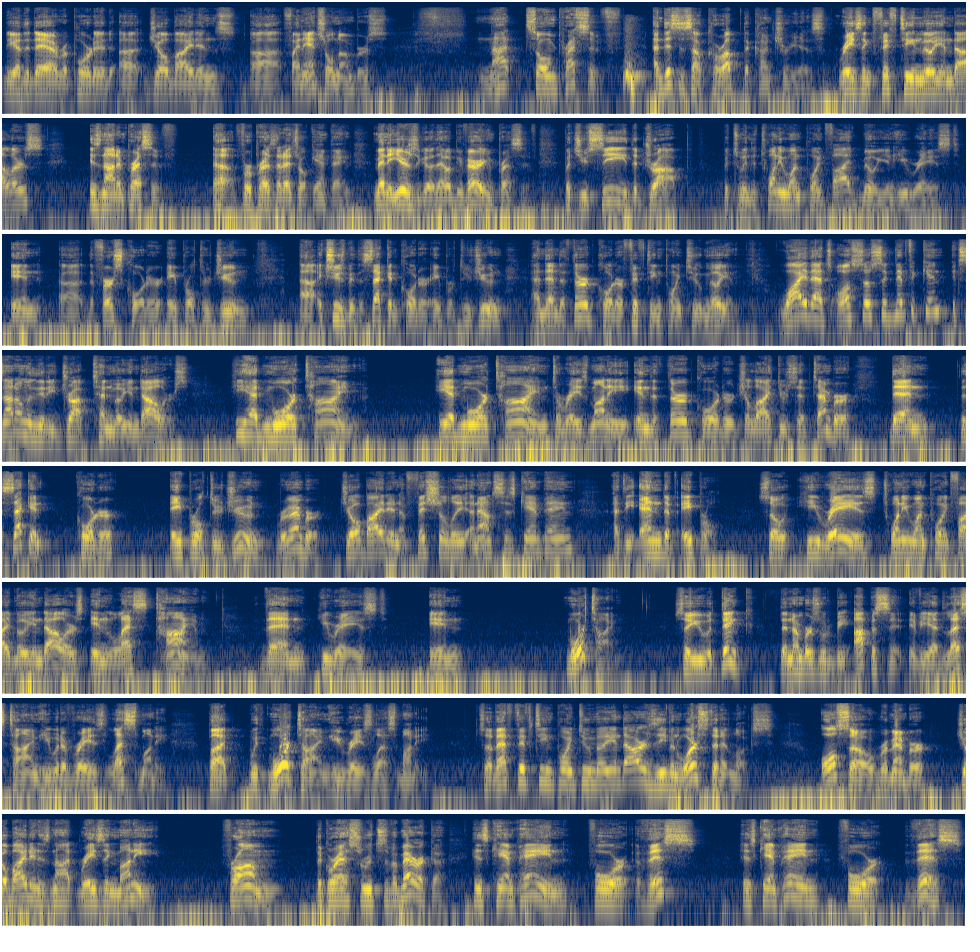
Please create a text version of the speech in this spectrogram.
the other day I reported uh, Joe Biden's uh, financial numbers. Not so impressive. And this is how corrupt the country is. Raising $15 million is not impressive uh, for a presidential campaign. Many years ago, that would be very impressive. But you see the drop between the 21.5 million he raised in uh, the first quarter, April through June, uh, excuse me, the second quarter, April through June, and then the third quarter, 15.2 million. Why that's also significant? It's not only that he dropped $10 million, he had more time. He had more time to raise money in the third quarter, July through September, than the second quarter, April through June. Remember, Joe Biden officially announced his campaign at the end of April. So he raised $21.5 million in less time than he raised in more time. So you would think the numbers would be opposite. If he had less time, he would have raised less money. But with more time, he raised less money. So that $15.2 million is even worse than it looks. Also, remember, Joe Biden is not raising money from the grassroots of America. His campaign for this, his campaign for this,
